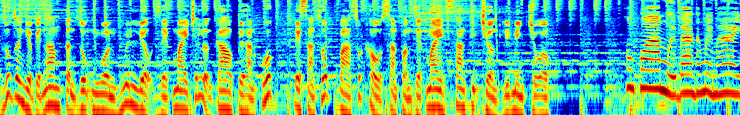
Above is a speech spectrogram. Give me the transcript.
giúp doanh nghiệp Việt Nam tận dụng nguồn nguyên liệu dệt may chất lượng cao từ Hàn Quốc để sản xuất và xuất khẩu sản phẩm dệt may sang thị trường Liên minh châu Âu. Hôm qua 13 tháng 12,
